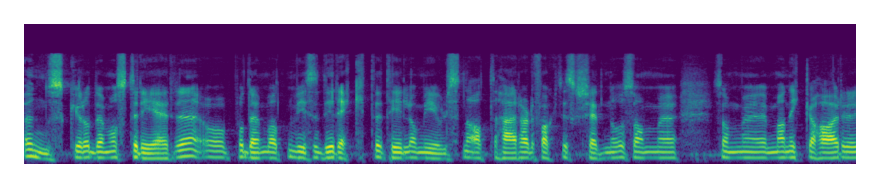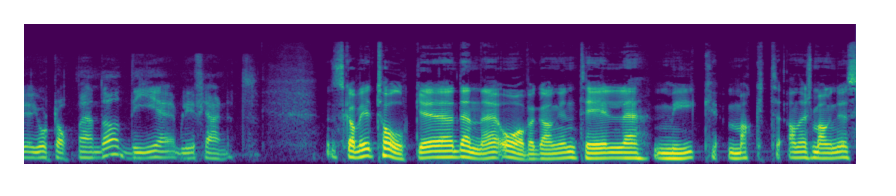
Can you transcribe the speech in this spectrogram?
ønsker å demonstrere og på den måten vise direkte til omgivelsene at her har det faktisk skjedd noe som, som man ikke har gjort opp med ennå, de blir fjernet. Skal vi tolke denne overgangen til myk makt, Anders Magnus,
